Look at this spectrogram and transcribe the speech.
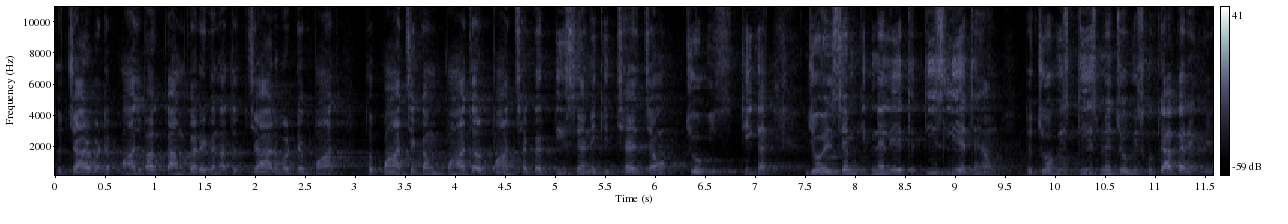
तो चार बटे पाँच भाग काम करेगा ना? तो चार बटे पाँच तो पाँच से कम पाँच और पाँच छः का तीस, यानी कि छः चौ चौबीस, ठीक है? जो एल्शियम कितने लिए थे? तीस लिए थे हम। तो चौबीस, तीस में चौबीस को क्या करेंगे?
